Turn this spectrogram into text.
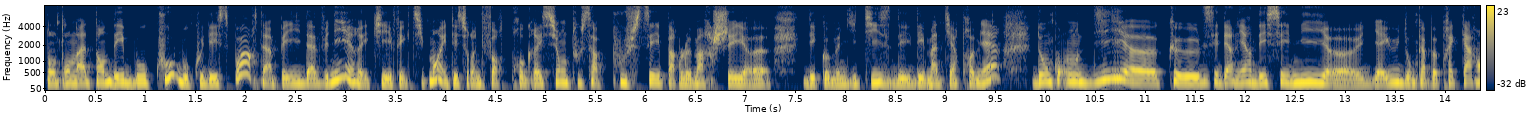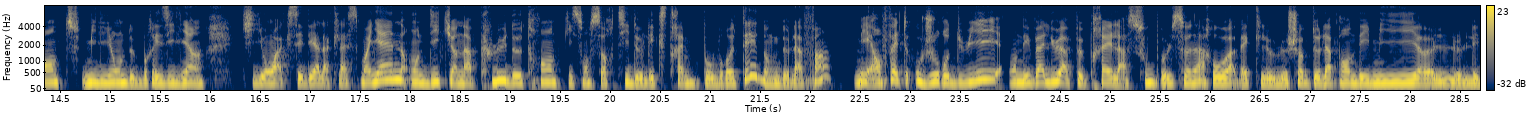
dont on attendait beaucoup, beaucoup d'espoir. C'était un pays d'avenir et qui, effectivement, était sur une forte progression, tout ça poussé par le marché euh, des commodities, des, matières premières. Donc, on dit euh, que ces dernières décennies, euh, il y a eu donc à peu près 40 millions de Brésiliens qui ont accédé à la classe moyenne. On dit qu'il y en a plus de 30 qui sont sortis de l'extrême pauvreté, donc de la faim. Mais en fait, aujourd'hui, on évalue à peu près, là, sous Bolsonaro, avec le, choc de la pandémie, euh, les,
